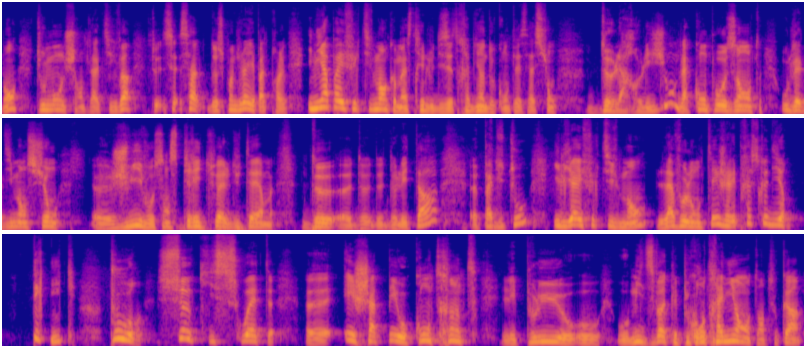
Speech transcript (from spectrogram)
Bon, tout le monde chante la tiva. Ça, de ce point de vue-là, il n'y a pas de problème. Il n'y a pas effectivement, comme Astrid le disait très bien, de contestation de la religion, de la composante ou de la dimension euh, juive au sens spirituel du terme de, euh, de l'État euh, pas du tout. Il y a effectivement la volonté, j'allais presque dire technique pour ceux qui souhaitent euh, échapper aux contraintes les plus aux, mitzvot les plus contraignantes en tout cas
